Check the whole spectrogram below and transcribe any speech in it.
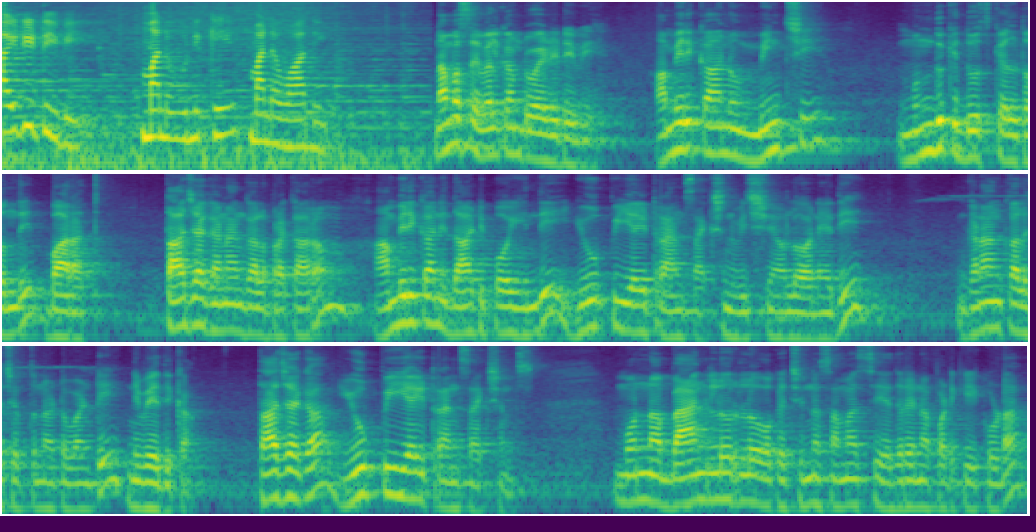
ఐడిటీవీ మన ఉనికి మన వాణి. నమస్తే వెల్కమ్ టు ఐడిటీవీ. అమెరికాను మించి ముందుకి దూసుకెళ్తుంది భారత్. తాజా గణాంకాల ప్రకారం అమెరికాని దాటిపోయింది యూపీఐ ట్రాన్సాక్షన్ విషయంలో అనేది గణాంకాలు చెప్తున్నటువంటి నివేదిక. తాజాగా యూపీఐ ట్రాన్సాక్షన్స్. మొన్న బెంగళూరులో ఒక చిన్న సమస్య ఎదురైనప్పటికీ కూడా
